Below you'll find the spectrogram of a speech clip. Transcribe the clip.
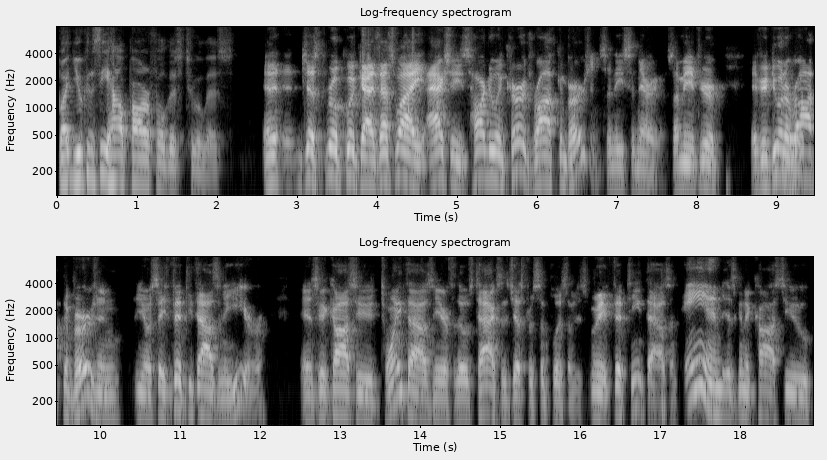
but you can see how powerful this tool is And it, it- just real quick, guys, that's why actually it's hard to encourage Roth conversions in these scenarios. I mean, if you're if you're doing a Roth conversion, you know, say fifty thousand a year, and it's going to cost you twenty thousand a year for those taxes, just for simplicity, it's maybe fifteen thousand, and it's going to cost you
